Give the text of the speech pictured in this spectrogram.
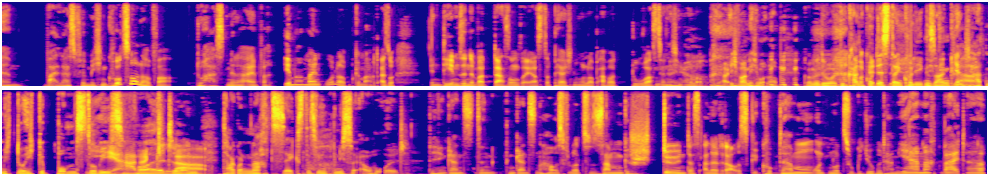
ähm, weil das für mich ein Kurzurlaub war. Du hast mir da einfach immer meinen Urlaub gemacht. Also in dem Sinne war das unser erster Pärchenurlaub, aber du warst ja nicht im Naja, Urlaub. Ja, ich war nicht im Urlaub. Komm, du du kann, Aber gut, hättest deinen Kollegen sagen können, ja. der hat mich durchgebumst, so wie ich es Ja, na wollte. Tag und Nacht Sex, deswegen bin ich so erholt. Den ganzen, den, den ganzen Hausflur zusammengestöhnt, dass alle rausgeguckt haben und nur zugejubelt haben, ja, macht weiter.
